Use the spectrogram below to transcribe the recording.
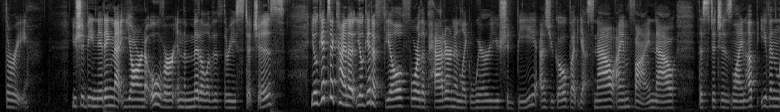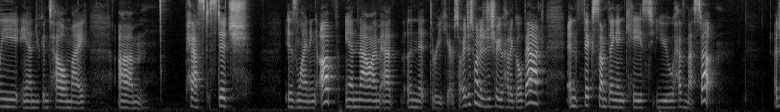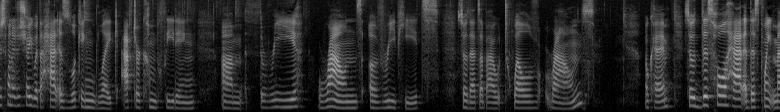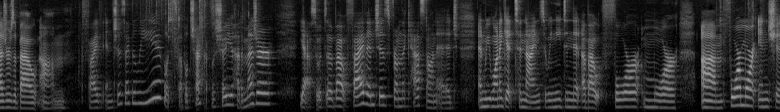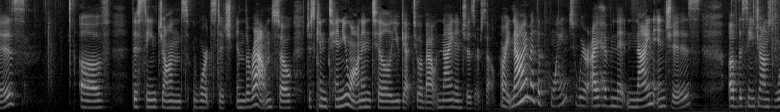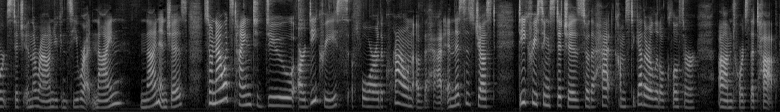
three. you should be knitting that yarn over in the middle of the three stitches. You'll get to kind of, you'll get a feel for the pattern and like where you should be as you go. But yes, now I am fine. Now the stitches line up evenly and you can tell my um, passed stitch is lining up and now I'm at a knit three here. So I just wanted to show you how to go back and fix something in case you have messed up. I just wanted to show you what the hat is looking like after completing um, three rounds of repeats. So that's about 12 rounds. Okay, so this whole hat at this point measures about um, five inches, I believe. Let's double check. I'll show you how to measure. Yeah, so it's about five inches from the cast on edge and we wanna get to nine. So we need to knit about four more, um, four more inches of the St. John's wort stitch in the round. So just continue on until you get to about nine inches or so. All right, now I'm at the point where I have knit nine inches of the St. John's wort stitch in the round. You can see we're at nine nine inches. So now it's time to do our decrease for the crown of the hat. And this is just decreasing stitches so the hat comes together a little closer um, towards the top.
